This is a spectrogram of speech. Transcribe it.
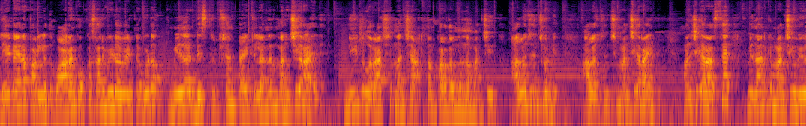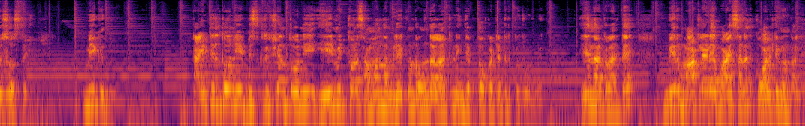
లేట్ అయినా పర్లేదు వారానికి ఒక్కసారి వీడియో పెట్టినా కూడా మీద డిస్క్రిప్షన్ టైటిల్ అనేది మంచిగా రాయాలి. నీట్గా రాసి మంచి అర్థం పర్థం ఉన్న మంచి ఆలోచించండి. ఆలోచించి మంచిగా రాయండి. మంచిగా రాస్తే మీ దానికి మంచిగా వ్యూస్ వస్తాయి. మీకు టైటిల్తోని డిస్క్రిప్షన్తోని ఏమిటితో సంబంధం లేకుండా ఉండాలంటే నేను చెప్తా ఒకటే ట్రిక్ చూడు మీకు. ఏంటంటారంటే మీరు మాట్లాడే వాయిస్ అనేది క్వాలిటీగా ఉండాలి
